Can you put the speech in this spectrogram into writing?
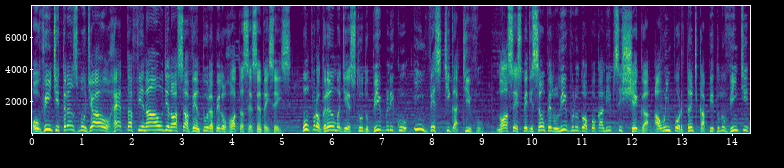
Ouvinte Transmundial, reta final de nossa aventura pelo Rota 66. Um programa de estudo bíblico investigativo. Nossa expedição pelo livro do Apocalipse chega ao importante capítulo 20,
